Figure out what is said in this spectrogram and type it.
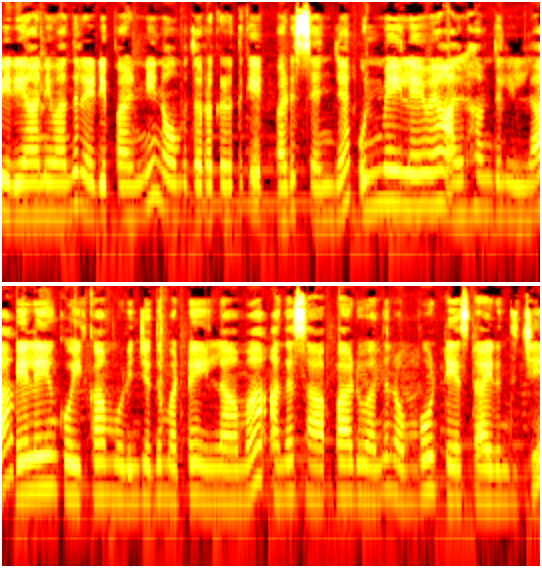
பிரியாணி வந்து ரெடி பண்ணி நோம்பு திறக்கிறதுக்கு ஏற்பாடு செஞ்சேன். உண்மையிலேயே அல்ஹம்துலில்லா வேலையும் கொய்க்கா முடிஞ்சது மட்டும் இல்லாமல் அந்த சாப்பாடு வந்து ரொம்பவும் டேஸ்டாக இருந்துச்சு.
